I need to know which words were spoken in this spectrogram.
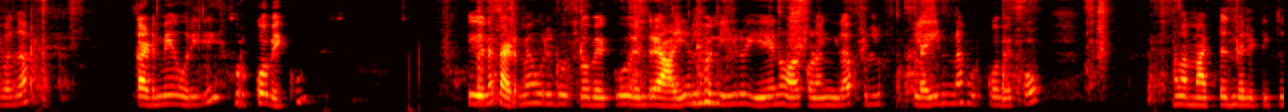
ಇವಾಗ ಕಡಿಮೆ ಉರಿಲಿ ಹುರ್ಕೋಬೇಕು. ಇದನ್ನು ಕಡಿಮೆ ಉರಿಲಿ ಹುರ್ಕೋಬೇಕು ಅಂದರೆ ಆಯಲ್ಲು ನೀರು ಏನು ಹಾಕ್ಕೊಳಂಗಿಲ್ಲ ಫುಲ್ ಪ್ಲೈನ್ನ ಹುರ್ಕೋಬೇಕು. ಮಟ್ಟದ ಮೇಲೆ ಇಟ್ಟಿತ್ತು,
